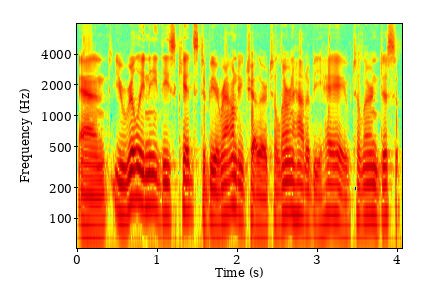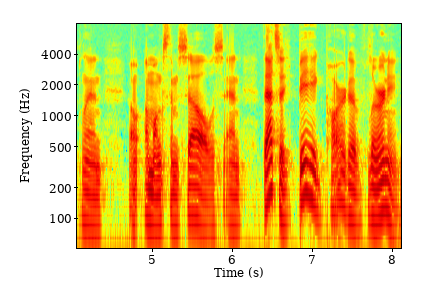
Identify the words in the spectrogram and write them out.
And you really need these kids to be around each other to learn how to behave, to learn discipline amongst themselves, and that's a big part of learning.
